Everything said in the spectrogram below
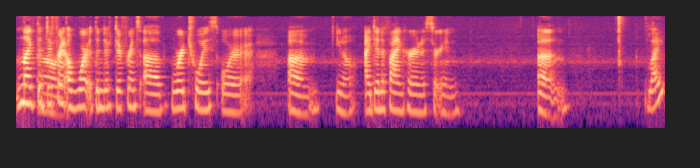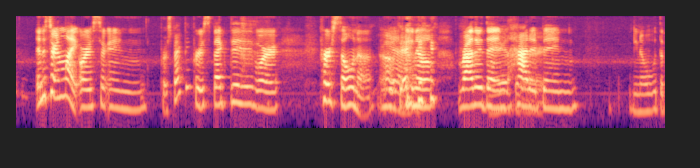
like the Oh. different award, the dif- difference of word choice or, um, you know, identifying her in a certain, um, Light in a certain light or a certain perspective. perspective or persona Okay. you know rather than had it been you know with the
